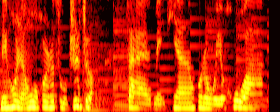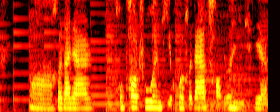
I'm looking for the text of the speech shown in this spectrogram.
灵魂人物或者是组织者，在每天或者维护啊啊、呃、和大家或抛出问题或者和大家讨论一些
